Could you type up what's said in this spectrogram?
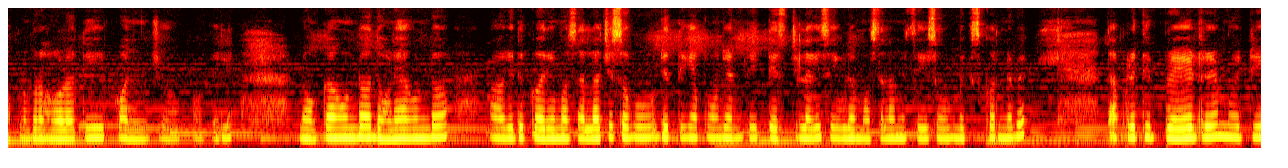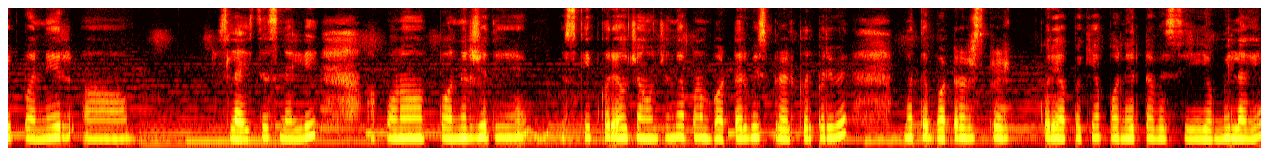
आपण हलदी कंज कह लंका गुंड धनिया गुंड आदि करी मसाला अच्छे सब जी आप टेस्ट लगे से मसला मिस सब मिक्स करेंगे तापर ये ब्रेड्रे मुझे पनीर स्लाइसेस नी आप पनीर जी स्कीप करा चाहते आप बटर भी स्प्रेड करेंगे मत बटर स्प्रेड कर अपेक्षा पनीरटा बेस यमी लगे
